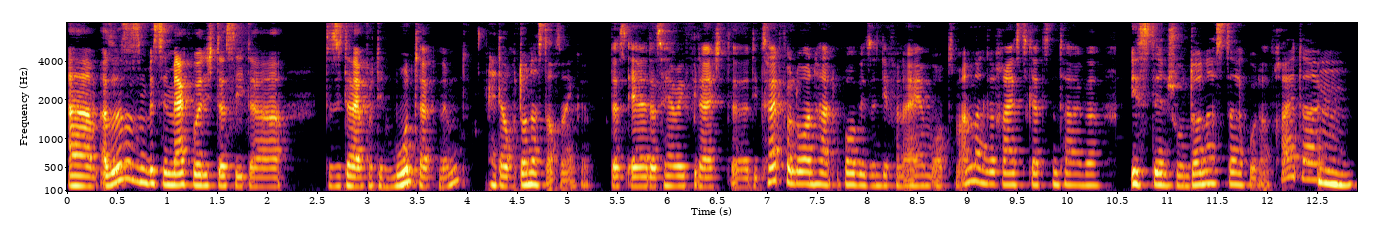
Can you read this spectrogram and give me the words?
Ähm, also das ist ein bisschen merkwürdig, dass sie da, dass sie da einfach den Montag nimmt. Hätte auch Donnerstag sein können. Dass er, dass Harry vielleicht äh, die Zeit verloren hat. Boah, wir sind hier von einem Ort zum anderen gereist die letzten Tage. Ist denn schon Donnerstag oder Freitag? Mhm.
